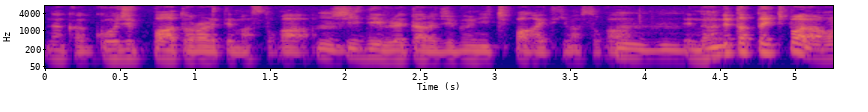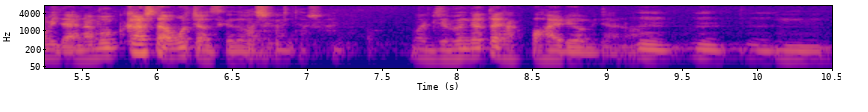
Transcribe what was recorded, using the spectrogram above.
なんか50%取られてますとか、うん。CD 売れたら自分に1%入ってきますとか、うんうん。えなんでたった1%なのみたいな僕からしたら思っちゃうんですけど。確かに確かにまあ、自分でやったら100%入るよみたいな、うんうんううん。ん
